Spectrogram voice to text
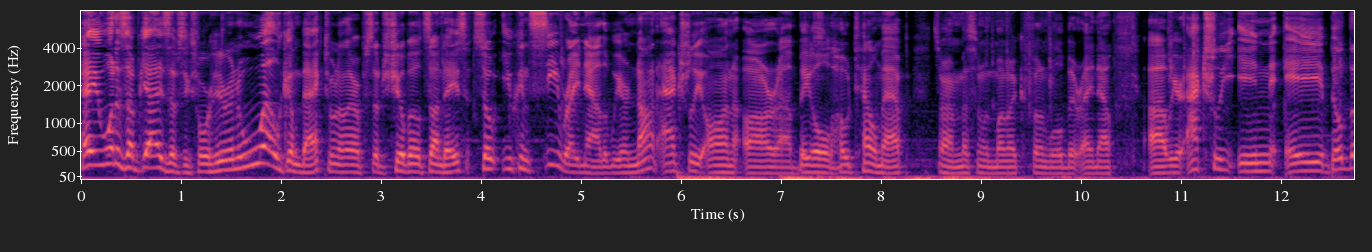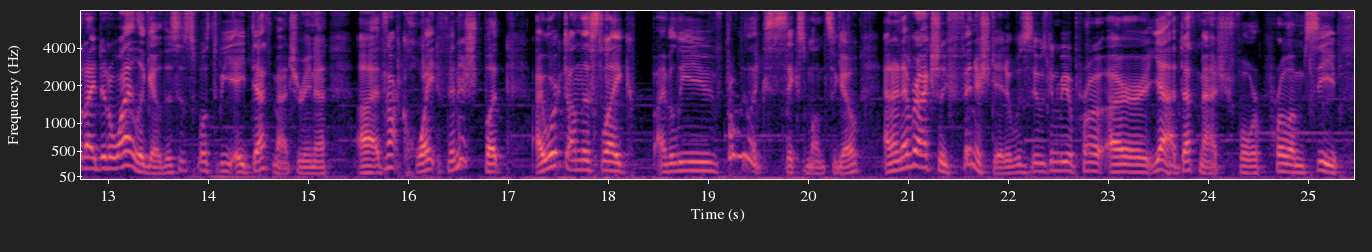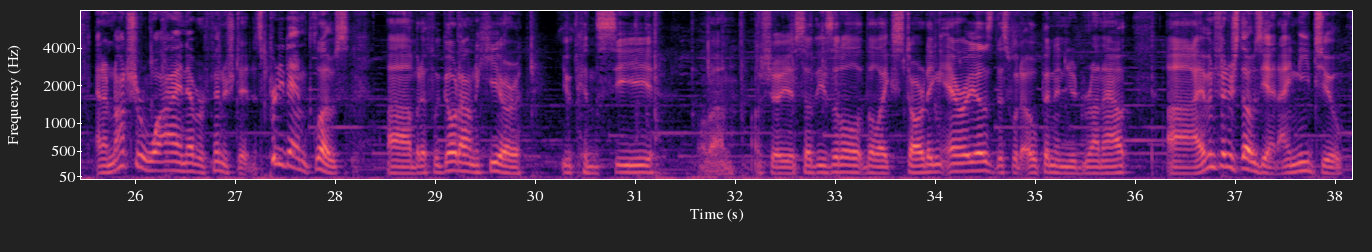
Hey, what is up guys? FSix4 here and welcome back to another episode of Chill Build Sundays. So you can see right now that we are not actually on our uh, big old hotel map. Sorry, I'm messing with my microphone a little bit right now. Uh, we are actually in a build that I did a while ago. This is supposed to be a deathmatch arena. Uh, it's not quite finished, but I worked on this like I believe probably like six months ago, and I never actually finished it. It was it was gonna be a pro or yeah deathmatch for Pro MC, and I'm not sure why I never finished it. It's pretty damn close. Uh, but if we go down here, you can see, hold on, I'll show you. So these little, the like starting areas, this would open and you'd run out. Uh, I haven't finished those yet. I need to.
